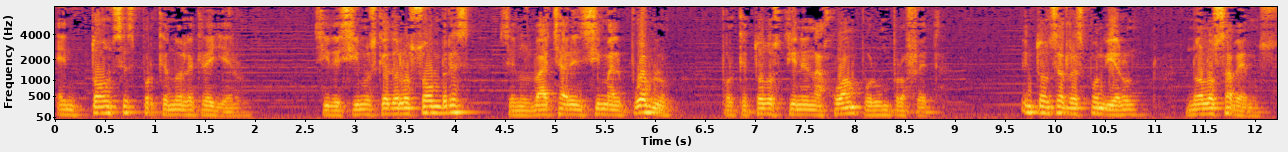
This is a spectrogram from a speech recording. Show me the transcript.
entonces ¿por qué no le creyeron? Si decimos que de los hombres, se nos va a echar encima el pueblo, porque todos tienen a Juan por un profeta. Entonces respondieron, no lo sabemos.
